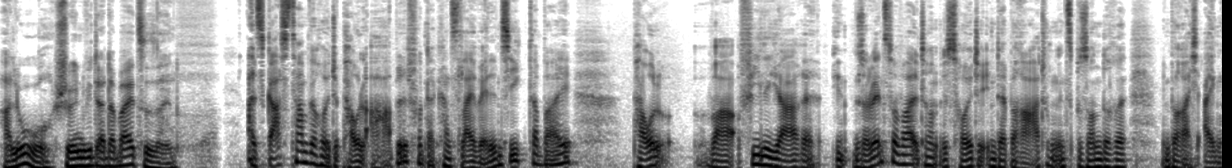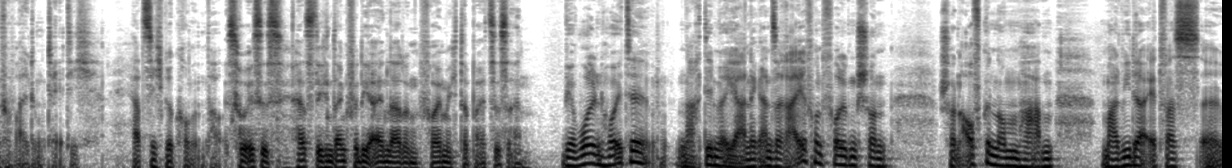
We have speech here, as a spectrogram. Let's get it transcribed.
Hallo, schön wieder dabei zu sein. Als Gast haben wir heute Paul Abel von der Kanzlei Wellensieg dabei. Paul war viele Jahre Insolvenzverwalter und ist heute in der Beratung, insbesondere im Bereich Eigenverwaltung tätig. Herzlich willkommen, Paul. So ist es. Herzlichen Dank für die Einladung. Ich freue mich dabei zu sein. Wir wollen heute, nachdem wir ja eine ganze Reihe von Folgen schon, schon aufgenommen haben, mal wieder etwas äh,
